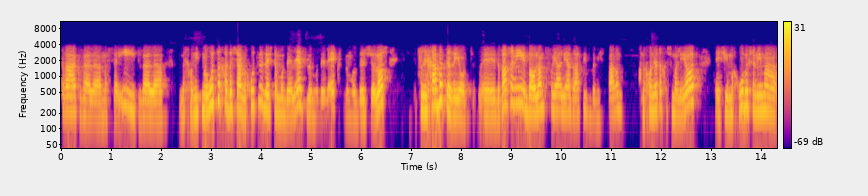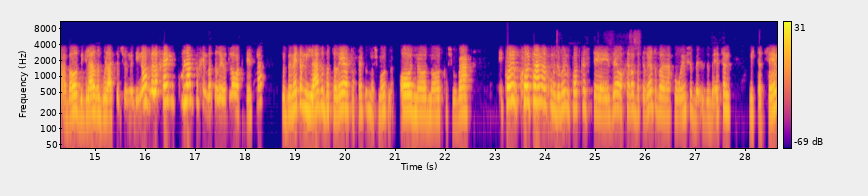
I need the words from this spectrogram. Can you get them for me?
truck ועל המשאית ועל המכונית מרוץ החדשה, וחוץ מזה יש את המודל S ומודל X ומודל 3, צריכה בטריות. אה, דבר שני, בעולם צפויה עלייה דרסטית במספר המכוניות החשמליות, אה, שימכרו בשנים הבאות בגלל רגולציות של מדינות, ולכן כולם צריכים בטריות, לא רק טסלה, ובאמת המילה הזו בטריה תופסת משמעות מאוד מאוד מאוד חשובה. כל, כל פעם אנחנו מדברים בפודקאסט אה, זה או אחר על בטריות, אבל אנחנו רואים שזה בעצם מתעצם.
